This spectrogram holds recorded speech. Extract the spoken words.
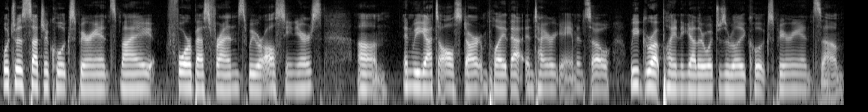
which was such a cool experience. My four best friends, we were all seniors. Um, and we got to all start and play that entire game. And so we grew up playing together, which was a really cool experience. Um,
